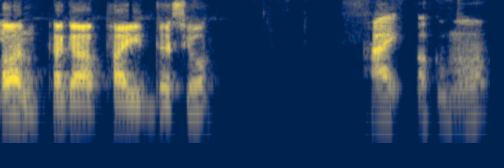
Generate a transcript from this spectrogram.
on かがパイですよ。はい、僕も。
